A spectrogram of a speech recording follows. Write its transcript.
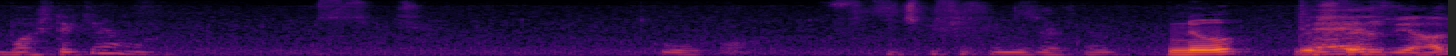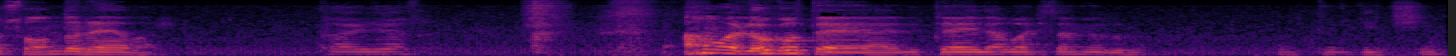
Baştaki ne ama? Hiçbir fikrimiz yok. Ne o? T yazıyor abi sonunda R var. Tayyar. Ama logo T yani. T ile başlamıyordu. Dur geçeyim.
